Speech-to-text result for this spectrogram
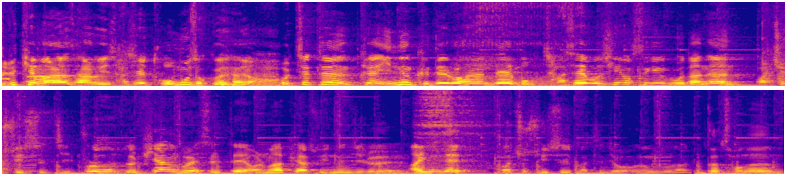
이렇게 말하는 사람이 사실 더 무섭거든요. 어쨌든 그냥 있는 그대로 하는데 뭐 자세히 뭐 신경 쓰기보다는 맞출 수 있을지 프로 선수들 피하는 걸 했을 때 얼마나 피할 수 있는지를 아니 근데 맞출 수 있을 것 같은지 어느 정도나 일단 저는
